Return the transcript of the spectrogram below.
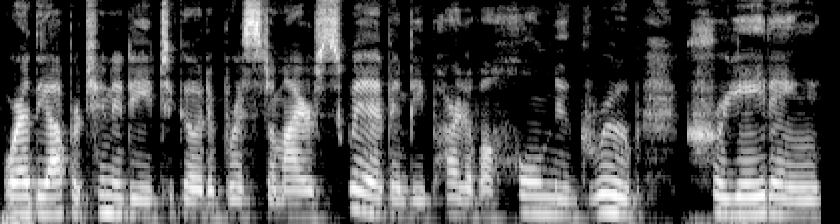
or had the opportunity to go to Bristol Myers Squibb and be part of a whole new group creating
